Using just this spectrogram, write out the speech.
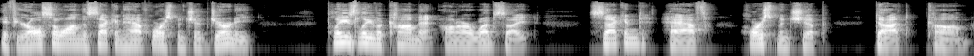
If you're also on the Second Half Horsemanship journey, please leave a comment on our website, secondhalfhorsemanship.com.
